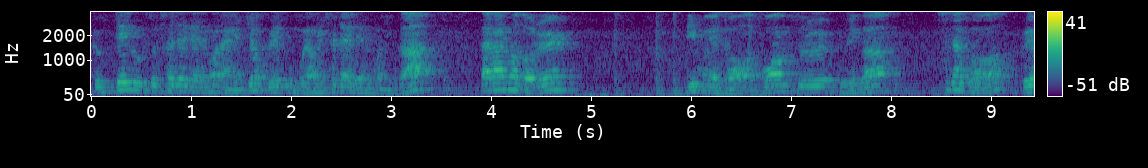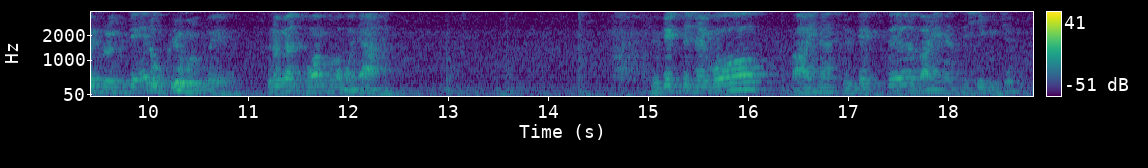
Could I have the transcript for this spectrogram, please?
극대극소 찾아야 되는 건 알죠? 그래프 모양을 찾아야 되는 거니까. 따라서 너를 미분에서 도함수를 우리가 찾아서 그래프를 그대로 그려볼 거예요. 그러면 도함수가 뭐냐? 6x 제곱 마이너스 6x 마이너스 12죠.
